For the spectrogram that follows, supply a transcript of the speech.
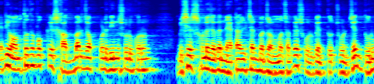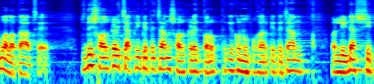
এটি অন্ততপক্ষে সাতবার জপ করে দিন শুরু করুন। বিশেষ করে যাদের ন্যাটাল চার্ট বা জন্মছকে সূর্যের সূর্যের দুর্বলতা আছে। যদি সরকারি চাকরি পেতে চান, সরকারের তরফ থেকে কোনো উপকার পেতে চান বা লিডারশিপ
